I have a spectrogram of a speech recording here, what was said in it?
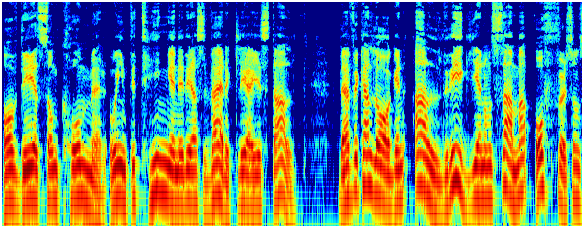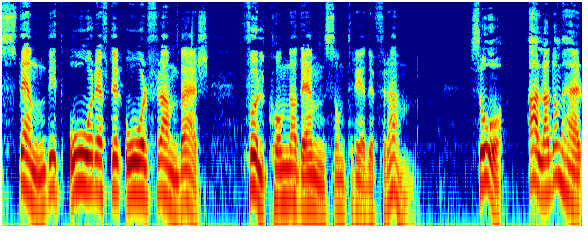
av det som kommer och inte tingen i deras verkliga gestalt. Därför kan lagen aldrig genom samma offer som ständigt år efter år frambärs fullkomna dem som träder fram. Så, alla de här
